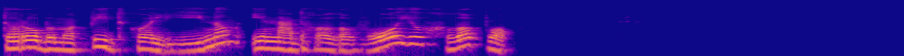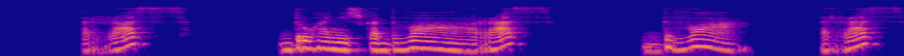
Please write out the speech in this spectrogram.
то робимо під коліном і над головою хлопок. Раз, друга ніжка, два, раз, два, раз.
